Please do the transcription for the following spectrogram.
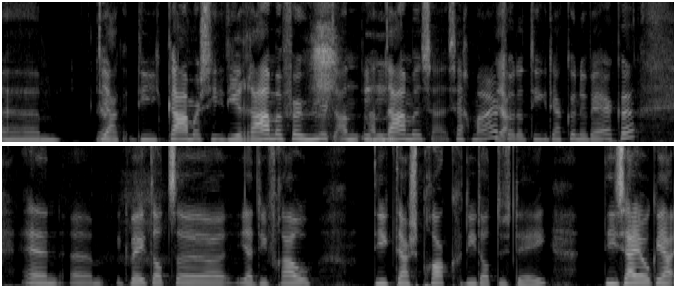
um, ja. ja. die kamers, die, die ramen verhuurt aan, mm -hmm. aan dames, zeg maar, ja. zodat die daar kunnen werken. En um, ik weet dat uh, ja, die vrouw die ik daar sprak, die dat dus deed, die zei ook, ja,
